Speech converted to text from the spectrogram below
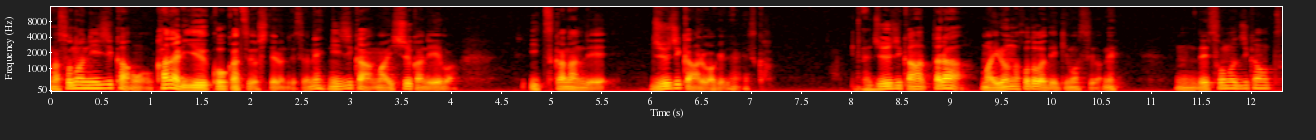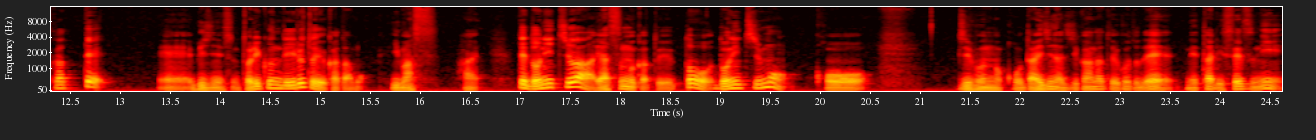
まあ、その2時間をかなり有効活用してるんですよね。2時間、まあ、1週間で言えば5日なんで10時間あるわけじゃないですか。10時間あったら、まあ、いろんなことができますよね、うん、でその時間を使って、えービジネスに取り組んでいるという方もいます、はい、で土日は休むかというと土日もこう自分のこう大事な時間だということで寝たりせずに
